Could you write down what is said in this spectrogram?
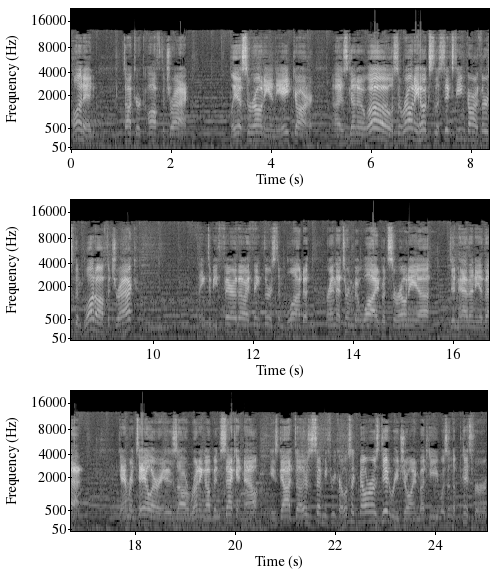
punted Tucker off the track. Leah Cerrone in the 8 car uh, is gonna. Whoa! Cerrone hooks the 16 car Thurston Blood off the track. I think to be fair, though, I think Thurston Blood uh, ran that turn a bit wide, but Cerrone uh, didn't have any of that. Cameron Taylor is uh, running up in second now. He's got, uh, there's a 73 car. Looks like Melrose did rejoin, but he was in the pits for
